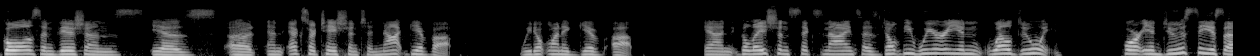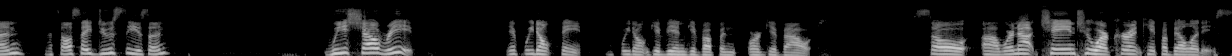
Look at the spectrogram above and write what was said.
goals and visions is uh, an exhortation to not give up. We don't want to give up. And Galatians 6 9 says, Don't be weary in well doing, for in due season, let's all say due season, we shall reap if we don't faint, if we don't give in, give up, and, or give out. So uh, we're not chained to our current capabilities.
